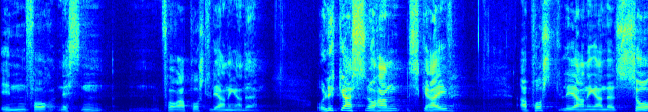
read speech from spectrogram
innenfor nesten for apostelgjerningene. Og Lukas, når han skrev apostelgjerningene, så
